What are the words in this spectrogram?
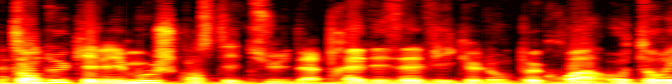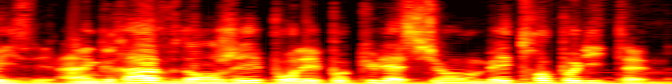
attendu que les mouches constituent, d'après des avis que l'on peut croire autorisés, un grave danger pour les populations métropolitaines.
